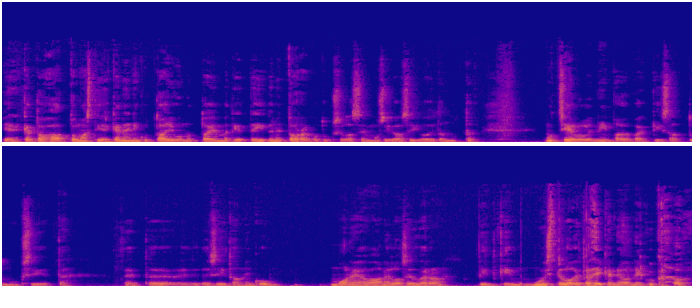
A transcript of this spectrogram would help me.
ehkä tahattomasti, ehkä ne niin kuin tajunnut, tai en mä tiedä, teikö ne tarkoituksella semmoisia asioita, mutta, mutta siellä oli niin paljon kaikkia sattumuksia, että, että siitä on niin kuin monen A4 verran pitkiä muisteloita, eikä ne ole niin kuin kau-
